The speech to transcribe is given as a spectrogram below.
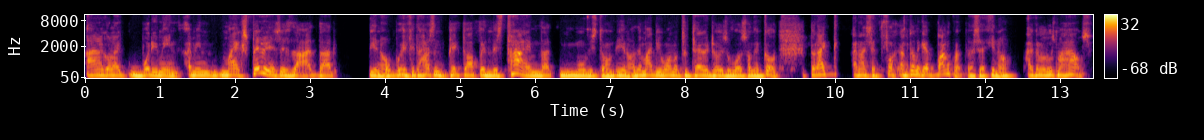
And I go like, "What do you mean?" I mean, my experience is that that you know, if it hasn't picked up in this time, that movies don't. You know, there might be one or two territories where something goes. But I and I said, "Fuck, I'm gonna get bankrupt." I said, "You know, I'm gonna lose my house."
